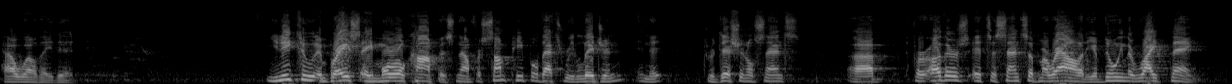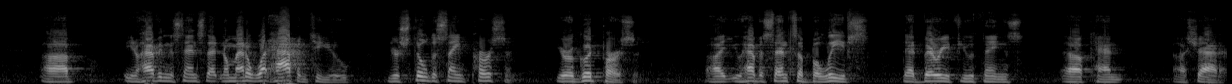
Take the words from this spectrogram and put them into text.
how well they did. You need to embrace a moral compass. Now, for some people, that's religion in the traditional sense. Uh, for others, it's a sense of morality, of doing the right thing. Uh, you know, having the sense that no matter what happened to you, you're still the same person. You're a good person. Uh, you have a sense of beliefs that very few things uh, can uh, shatter.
